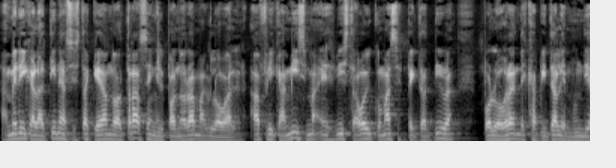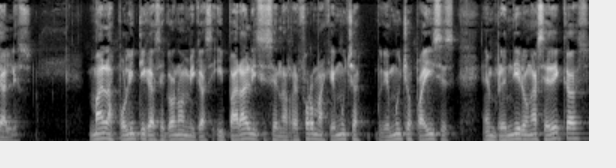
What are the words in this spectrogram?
América Latina se está quedando atrás en el panorama global. África misma es vista hoy con más expectativa por los grandes capitales mundiales. Malas políticas económicas y parálisis en las reformas que, muchas, que muchos países emprendieron hace décadas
